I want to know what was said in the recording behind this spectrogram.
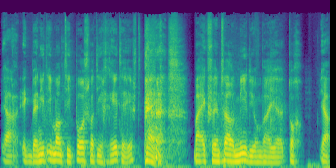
ja, ik ben niet iemand die post wat hij gegeten heeft. nee, maar ik vind wel een medium waar je toch ja,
